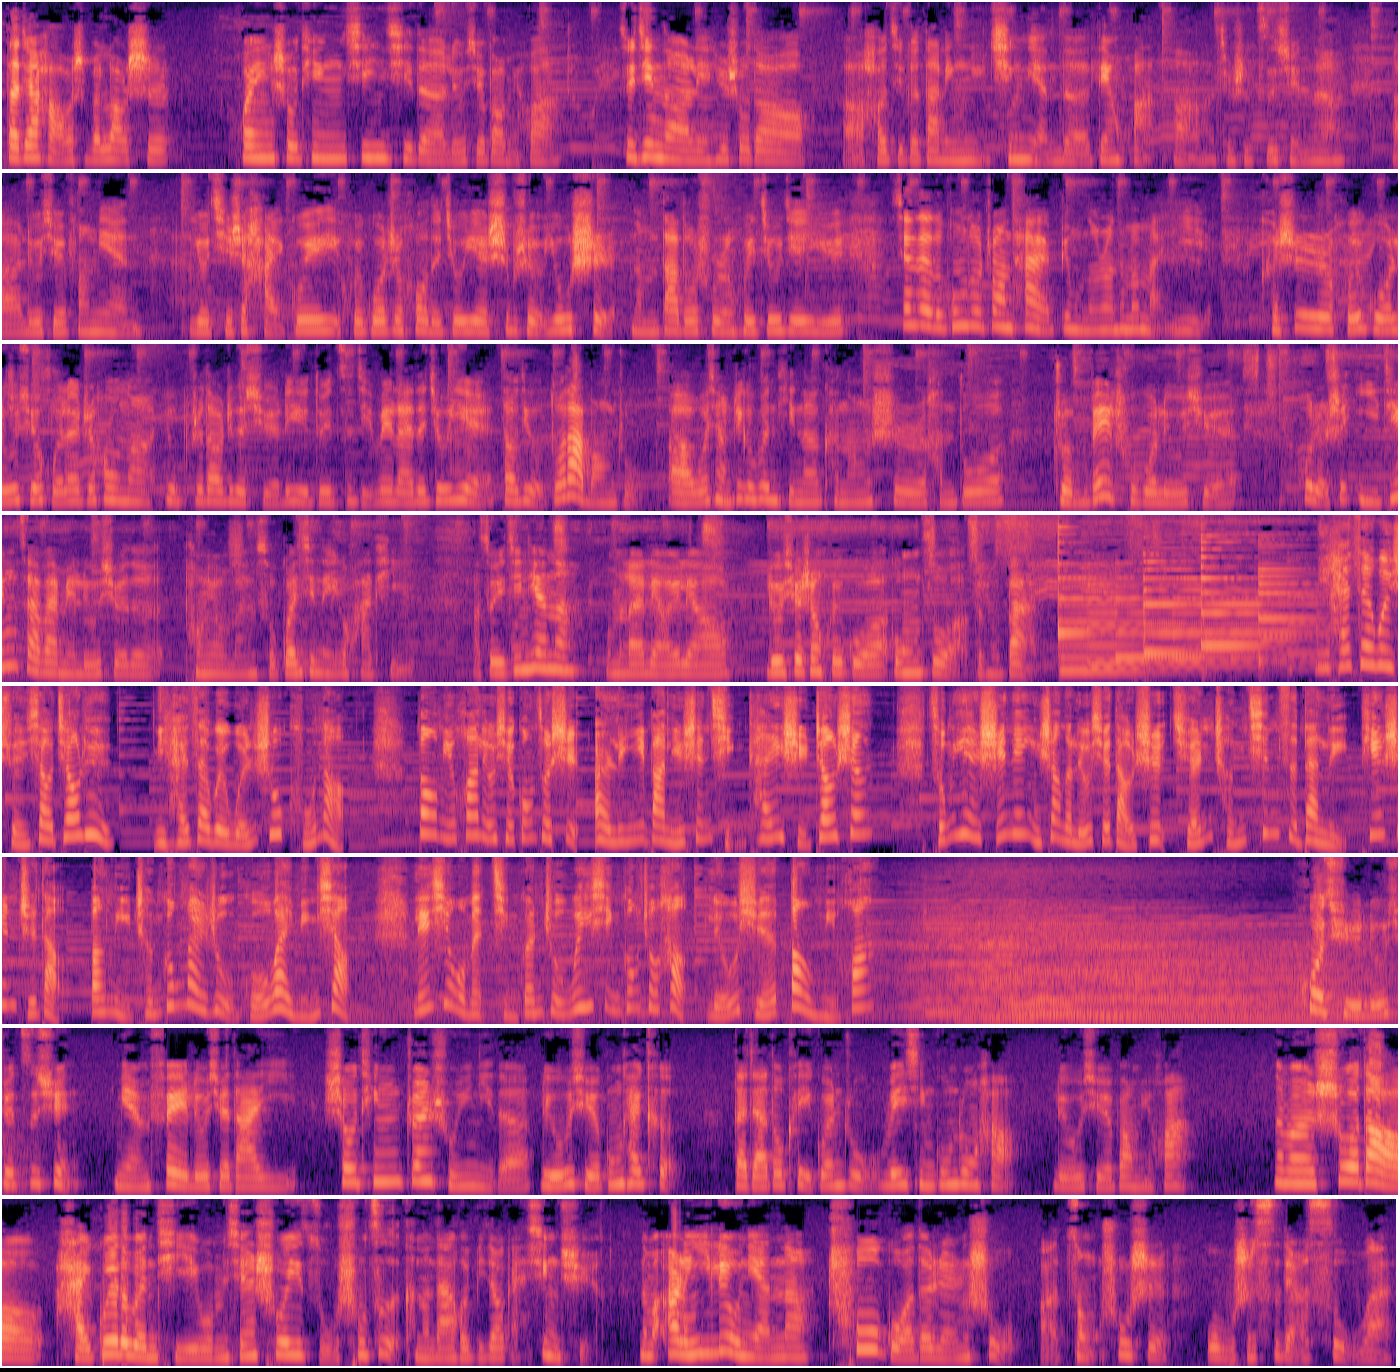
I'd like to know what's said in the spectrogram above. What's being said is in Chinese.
大家好，我是文老师，欢迎收听新一期的留学爆米花。最近呢，连续收到啊好几个大龄女青年的电话啊，就是咨询呢啊留学方面，尤其是海归回国之后的就业是不是有优势？那么大多数人会纠结于现在的工作状态并不能让他们满意，可是回国留学回来之后呢，又不知道这个学历对自己未来的就业到底有多大帮助啊？我想这个问题呢，可能是很多。准备出国留学，或者是已经在外面留学的朋友们所关心的一个话题啊，所以今天呢，我们来聊一聊留学生回国工作怎么办。你还在为选校焦虑？你还在为文书苦恼？爆米花留学工作室二零一八年申请开始招生，从业十年以上的留学导师全程亲自办理，贴身指导，帮你成功迈入国外名校。联系我们，请关注微信公众号“留学爆米花”，获取留学资讯，免费留学答疑，收听专属于你的留学公开课。大家都可以关注微信公众号“留学爆米花”。那么说到海归的问题，我们先说一组数字，可能大家会比较感兴趣。那么二零一六年呢，出国的人数啊，总数是五十四点四五万。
